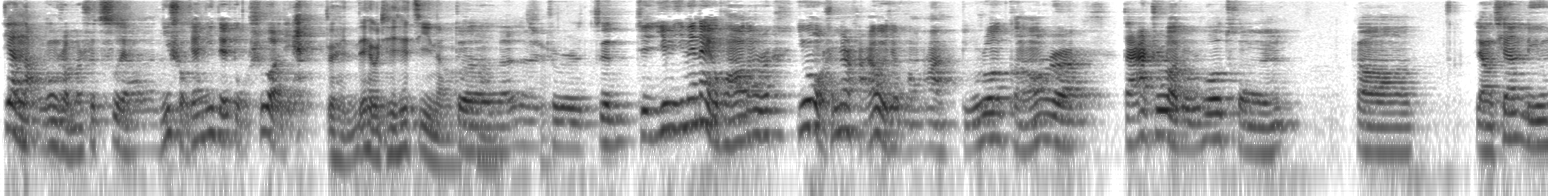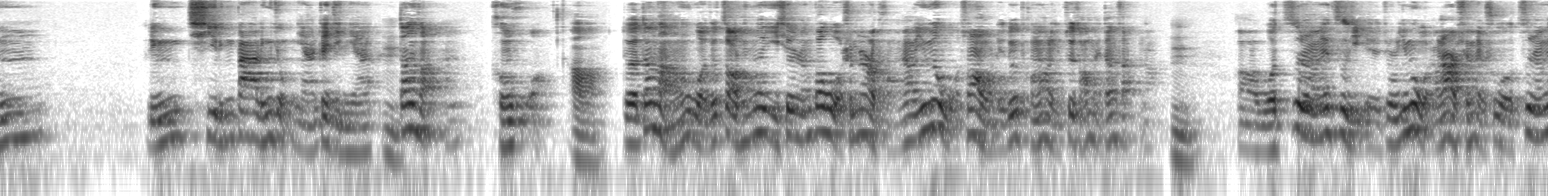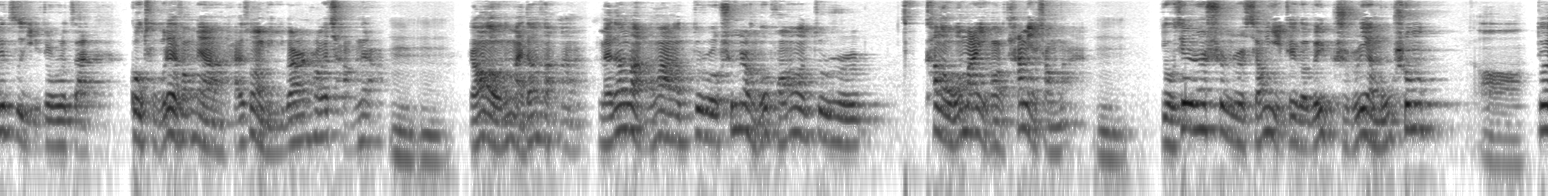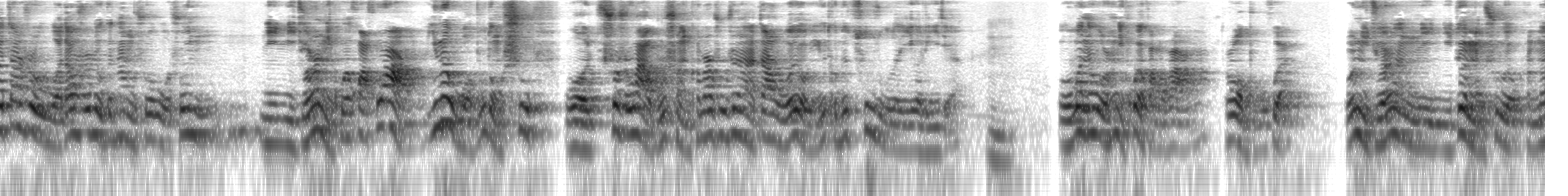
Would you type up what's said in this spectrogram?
电脑用什么是次要的，你首先你得懂设计。对你得有这些技能。对对嗯对对，就是这这，因为因为那个朋友当时，因为我身边还有一些朋友啊，比如说可能是大家知道，就是说从呃两千零零七、零八、零九年这几年，嗯单反很火。哦，对单反，我就造成了一些人，包括我身边的朋友，因为我算是我这堆朋友里最早买单反的。嗯啊，我自认为自己就是因为我原来是学美术，我自认为自己就是在构图这方面还算比一般人稍微强点儿。嗯嗯然后呢，我就买单反。买单反的话，就是身边很多朋友就是看到我买以后，他们也想买。嗯，有些人甚至想以这个为职业谋生。哦，对，但是我当时就跟他们说，我说你你你觉得你会画画吗？因为我不懂书，我说实话，我不是摄影科班出身啊，但是我有一个特别粗俗的一个理解。嗯我问他，我说你会画画吗？他说我不会。我说你觉得你你对美术有什么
